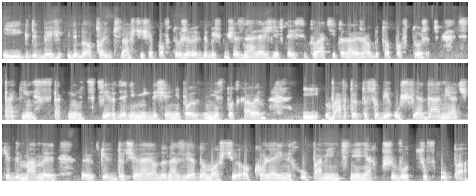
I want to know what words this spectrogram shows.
I gdyby, gdyby okoliczności się powtórzyły, gdybyśmy się znaleźli w tej sytuacji, to należałoby to powtórzyć. Z takim, z takim stwierdzeniem nigdy się nie, nie spotkałem i warto to sobie uświadamiać, kiedy kiedy mamy, e, kiedy docierają do nas wiadomości o kolejnych upamiętnieniach przywódców UPA,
